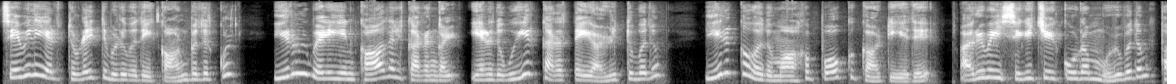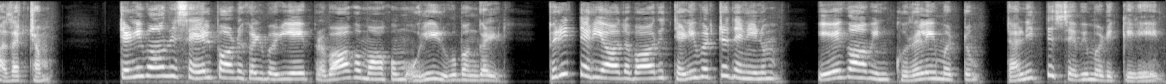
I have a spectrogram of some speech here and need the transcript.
செவிலியர் துடைத்து விடுவதை காண்பதற்குள் இருள் வெளியின் காதல் கரங்கள் எனது உயிர் கரத்தை அழுத்துவதும் இருக்குவதுமாக போக்கு காட்டியது. அறுவை சிகிச்சை கூடம் முழுவதும் பதற்றம். தெளிவான செயல்பாடுகள் வழியே பிரபாகமாகும் ஒலி ரூபங்கள். பிரித்தறியாதவாறு தெளிவற்றதெனினும் ஏகாவின் குரலை மட்டும் தனித்து செவிமடுக்கிறேன்.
